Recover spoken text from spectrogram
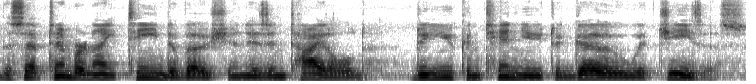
The September 19 devotion is entitled, Do You Continue to Go with Jesus?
